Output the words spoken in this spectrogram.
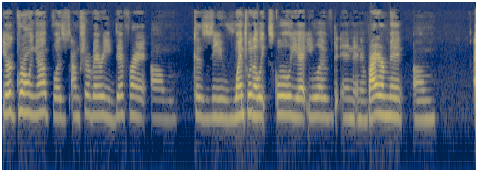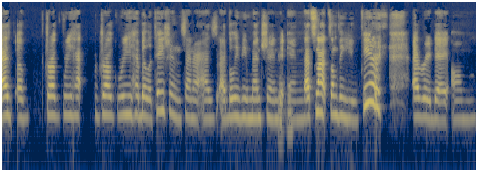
your growing up was I'm sure very different because um, you went to an elite school, yet you lived in an environment um, as a drug rehab drug rehabilitation center, as I believe you mentioned, mm-hmm. and that's not something you hear every day. Um,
